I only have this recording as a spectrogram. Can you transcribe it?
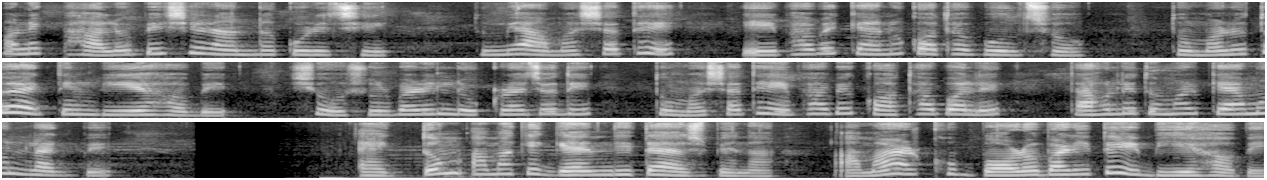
অনেক ভালোবেসে রান্না করেছি। তুমি আমার সাথে এইভাবে কেন কথা বলছো? তোমারও তো একদিন বিয়ে হবে। শ্বশুরবাড়ির লোকরা যদি তোমার সাথে এভাবে কথা বলে তাহলে তোমার কেমন লাগবে? একদম আমাকে জ্ঞান দিতে আসবে না। আমার খুব বড় বাড়িতেই বিয়ে হবে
